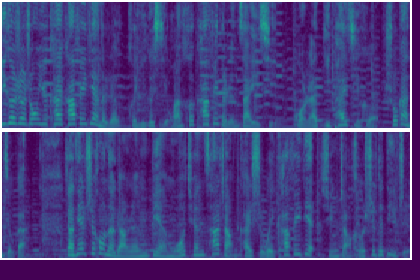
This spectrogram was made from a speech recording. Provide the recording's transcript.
一个热衷于开咖啡店的人和一个喜欢喝咖啡的人在一起，果然一拍即合，说干就干。两天之后呢，两人便摩拳擦掌，开始为咖啡店寻找合适的地址。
